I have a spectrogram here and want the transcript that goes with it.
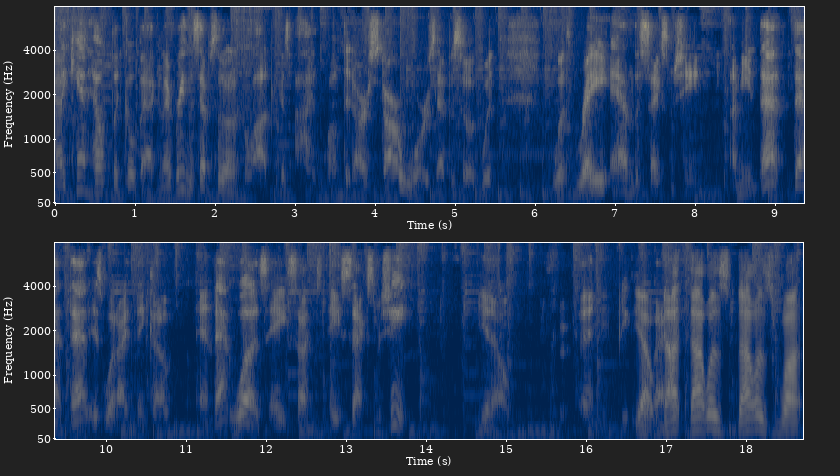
I can't help but go back and I bring this episode up a lot because I loved it. Our Star Wars episode with with Ray and the sex machine. I mean that that that is what I think of, and that was a sex a sex machine. You know, and you yeah that that was that was what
